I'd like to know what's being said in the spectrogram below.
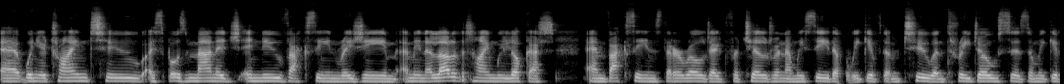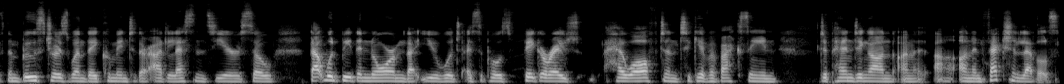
uh, when you're trying to, I suppose, manage a new vaccine regime. I mean, a lot of the time we look at um, vaccines that are rolled out for children and we see that we give them two and three doses and we give them boosters when they come into their adolescence years. So that would be the norm that you would, I suppose, figure out how often to give a vaccine depending on on uh, on infection levels.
